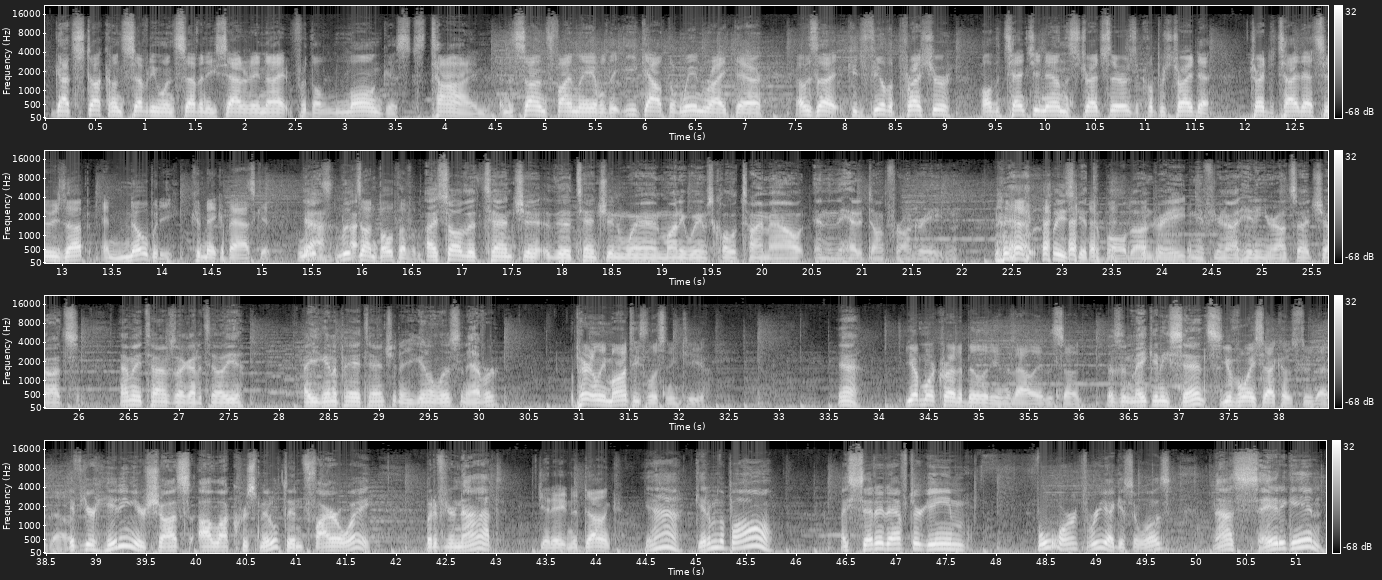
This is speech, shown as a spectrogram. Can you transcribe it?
got stuck on 71-70 Saturday night for the longest time, and the Suns finally able to eke out the win right there. That was a. Could you feel the pressure, all the tension down the stretch there as the Clippers tried to tried to tie that series up, and nobody could make a basket. Lids, Yeah, lids I- on both of them. I saw the tension, the tension when Monty Williams called a timeout, and then they had a dunk for Andre Ayton. Please get the ball to Andre Ayton if you're not hitting your outside shots. How many times do I got to tell you? Are you going to pay attention? Are you going to listen ever? Apparently, Monty's listening to you. Yeah. You have more credibility in the Valley of the Sun. Doesn't make any sense. Your voice echoes through that valley. If you're hitting your shots a la Khris Middleton, fire away. But if you're not, get Ayton a dunk. Yeah, get him the ball. I said it after game four, three, I guess it was. Now say it again.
